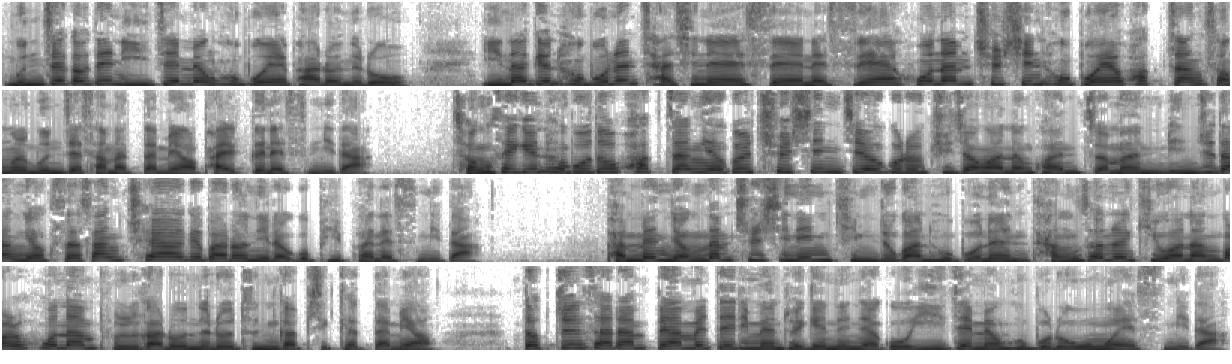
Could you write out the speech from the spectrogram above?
문제가 된 이재명 후보의 발언으로 이낙연 후보는 자신의 SNS에 호남 출신 후보의 확장성을 문제 삼았다며 발끈했습니다. 정세균 후보도 확장력을 출신 지역으로 규정하는 관점은 민주당 역사상 최악의 발언이라고 비판했습니다. 반면 영남 출신인 김두관 후보는 당선을 기원한 걸 호남 불가론으로 둔갑시켰다며 떡준 사람 뺨을 때리면 되겠느냐고 이재명 후보를 옹호했습니다.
